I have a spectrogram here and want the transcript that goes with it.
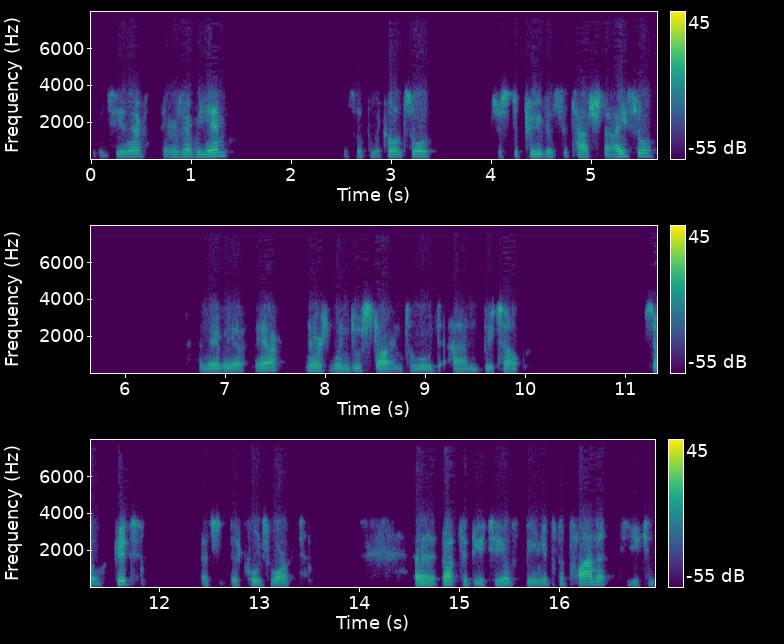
you can see there, there's our VM. Let's open the console just to prove it's attached to ISO. And there we are there. There's Windows starting to load and boot up. So good, it's, the code's worked. Uh, that's the beauty of being able to plan it. You can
